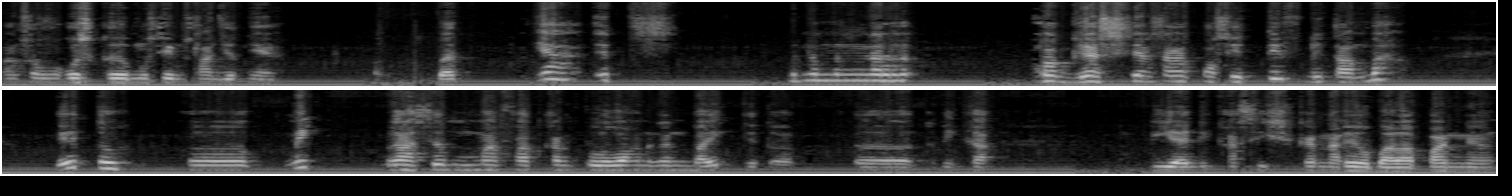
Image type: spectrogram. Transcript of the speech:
langsung fokus ke musim selanjutnya. But ya it's bener-bener progres yang sangat positif ditambah itu eh, Mick berhasil memanfaatkan peluang dengan baik gitu Eh, ketika dia dikasih skenario balapan yang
